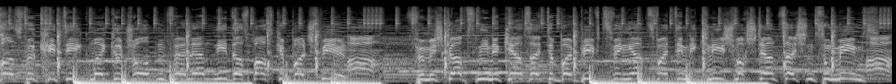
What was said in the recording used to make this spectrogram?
was für Kritik. Michael Jordan verlernt nie das Basketballspielen. Ah. Für mich gab's nie ne Kehrseite bei Beef. Zwing Herz weit in die Knie, ich mach Sternzeichen zu Memes. Ah.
